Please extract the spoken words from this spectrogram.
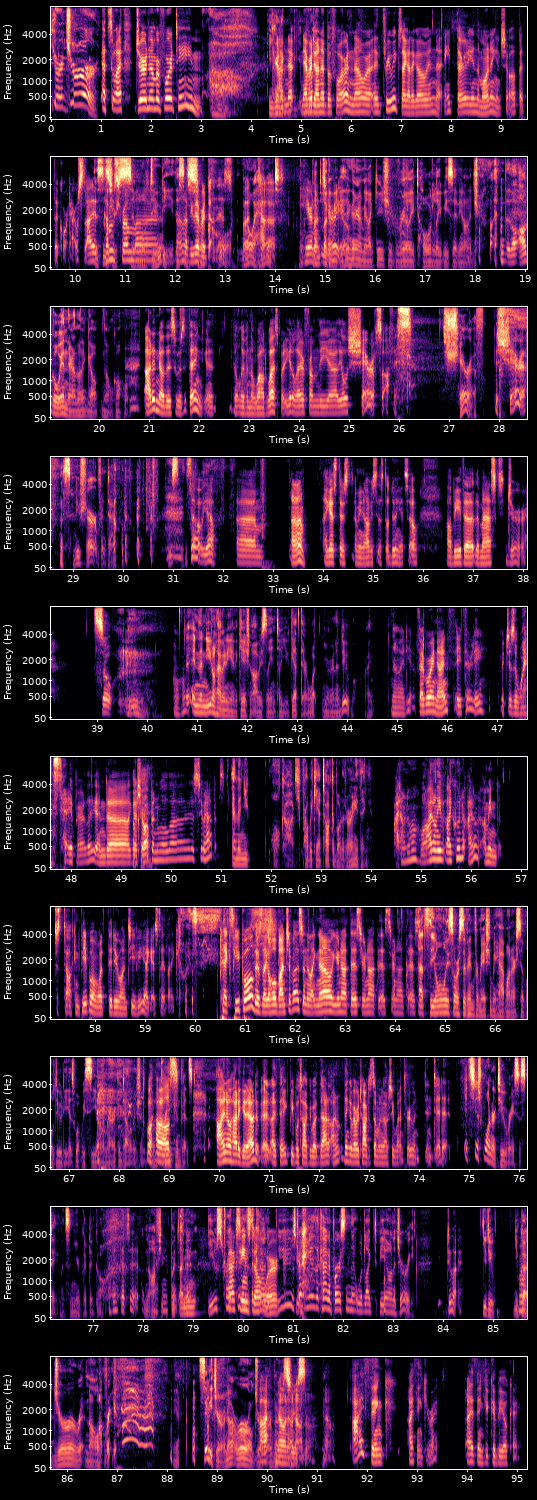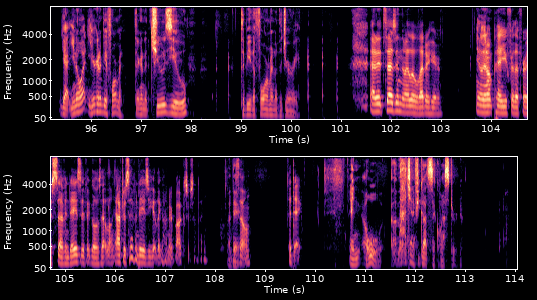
you're a juror. That's why juror number fourteen. Oh, You're gonna I've ne- never what- done it before, and now we're, in three weeks I got to go in at eight thirty in the morning and show up at the courthouse. I, This it is comes your from civil uh, duty. I don't know if you've so ever done this. But, no, I uh, haven't. here in look, look at me. You Ontario. think they're gonna be like, you should really totally be sitting on a jury? I'll go in there and then I go, no, go home. I didn't know this was a thing. Uh, don't live in the Wild West, but you get a letter from the uh, the old sheriff's office. The sheriff. The sheriff. That's a new sheriff in town. So yeah, um, I don't know. I guess there's. I mean, obviously they're still doing it. So I'll be the the masked juror. So, Mm-hmm. and then you don't have any indication, obviously, until you get there, what you're gonna do, right? No idea. February 9th, eight thirty, which is a Wednesday apparently, and uh, I gotta show up and we'll uh, just see what happens. And then you, oh God, you probably can't talk about it or anything. I don't know. Well, I don't even like who. I don't. I mean, just talking to people and what they do on TV. I guess they like pick people. There's like a whole bunch of us, and they're like, "No, you're not this. You're not this. You're not this." That's the only source of information we have on our civil duty is what we see on American television. Well, I'm pretty else- convinced. I know how to get out of it. I think people talk about that. I don't think I've ever talked to someone who actually went through and, and did it. It's just one or two racist statements, and you're good to go. I think that's it. And off you But I it. mean, you strike Vaccines don't work. Of, you strike me as the kind of person that would like to be on a jury. do I? You do. You've Hmm. got juror written all over you. yeah, city juror, not rural juror. I, no, no, no, no, no. I think I think you're right. I think it could be okay. Yeah, you know what? You're going to be a foreman. They're going to choose you to be the foreman of the jury. And it says in my little letter here, you know, they don't pay you for the first seven days if it goes that long. After seven days, you get like a hundred bucks or something. A day. So, a day. and oh, imagine if you got sequestered,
